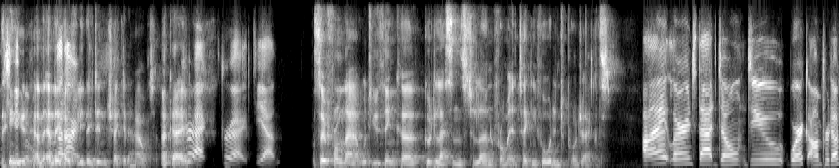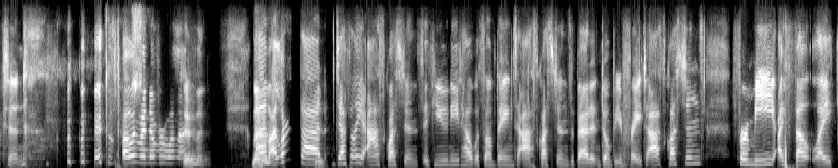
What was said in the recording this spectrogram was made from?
And, and they hopefully they didn't check it out. Okay. correct correct yeah So from that, what do you think are good lessons to learn from it, taking forward into projects? I learned that don't do work on production. it's probably my number one lesson. Yeah. No? Um, I learned that definitely ask questions. If you need help with something, to ask questions about it and don't be afraid to ask questions. For me, I felt like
